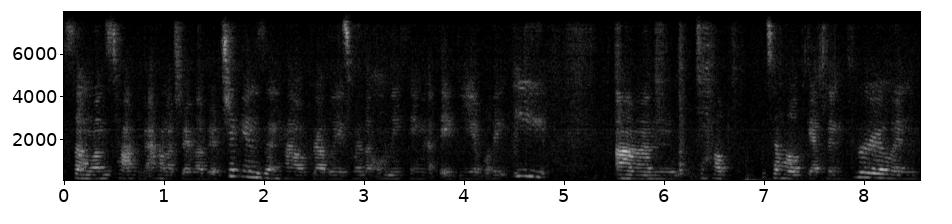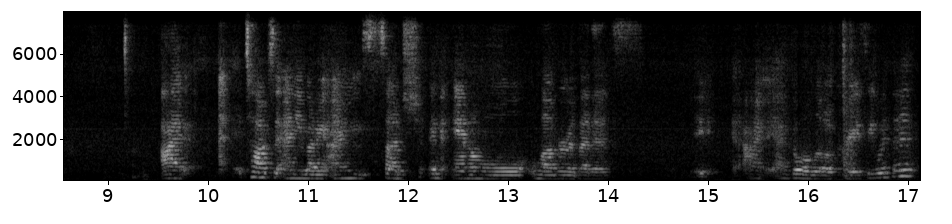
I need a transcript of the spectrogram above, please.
someone's talking about how much they love their chickens and how Grubblies were the only thing that they'd be able to eat um, to help to help get them through. And I, talk to anybody. I'm such an animal lover that it's it, I, I go a little crazy with it.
